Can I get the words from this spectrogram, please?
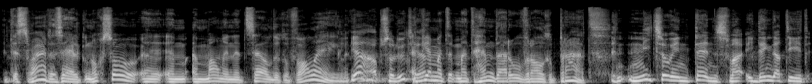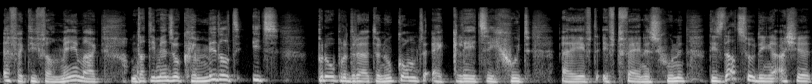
Het is waar, dat is eigenlijk nog zo een, een man in hetzelfde geval eigenlijk. Ja, absoluut. Heb ja. jij met, met hem daarover al gepraat? Niet zo intens, maar ik denk dat hij het effectief wel meemaakt. Omdat die mens ook gemiddeld iets proper eruit de hoek komt. Hij kleedt zich goed, hij heeft, heeft fijne schoenen. Het is dat soort dingen. Als je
